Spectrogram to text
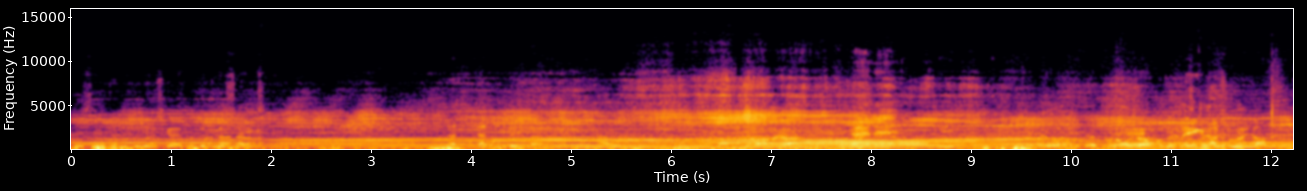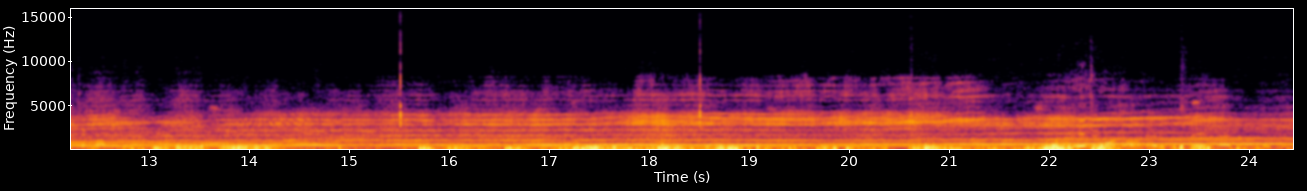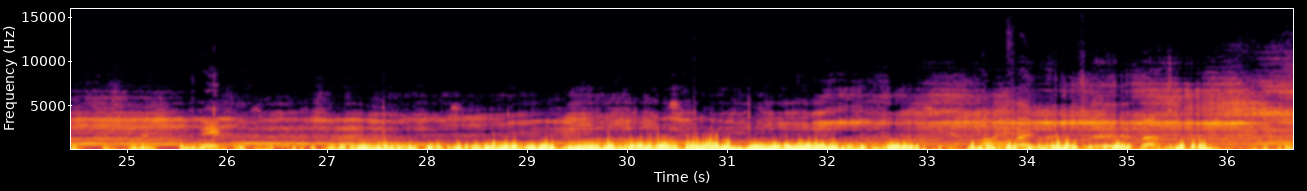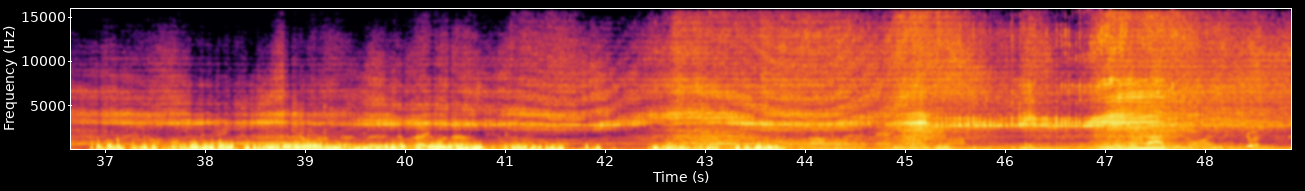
Hvis jeg kan bruke skal jeg bruke det selv. Det det må det være. Nej, nej. Det er ingen nasjonal, ja, det er Sure.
